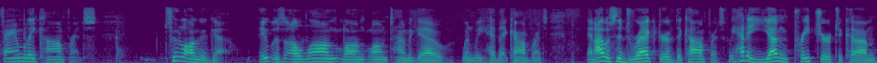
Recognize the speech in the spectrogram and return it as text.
family conference, too long ago, it was a long, long, long time ago when we had that conference. And I was the director of the conference. We had a young preacher to come,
